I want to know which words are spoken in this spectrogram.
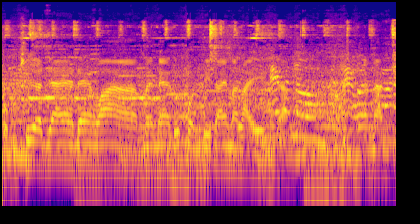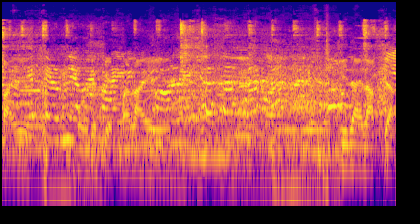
ผมเชื่อได้ได้ว่าแม่ๆทุกคนที่ได้มาลัยจากอันนั้นไปคงจะเก็บมาลัยที่ได้รับจาก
